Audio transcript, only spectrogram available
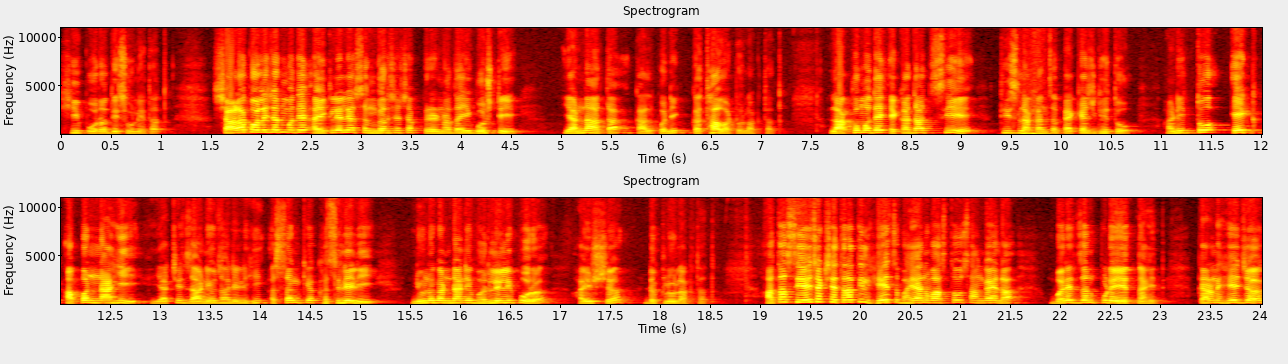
ही पोरं दिसून येतात. शाळा कॉलेजांमध्ये ऐकलेल्या संघर्षाच्या प्रेरणादायी गोष्टी यांना आता काल्पनिक कथा वाटू लागतात. लाखोमध्ये एखादा सी ए तीस लाखांचं पॅकेज घेतो आणि तो एक आपण नाही याची जाणीव झालेली ही असंख्य खचलेली न्यूनगंडाने भरलेली पोरं आयुष्य ढकलू लागतात. आता सी एच्या क्षेत्रातील हेच भयान वास्तव सांगायला बरेच जण पुढे येत नाहीत. कारण हे जग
